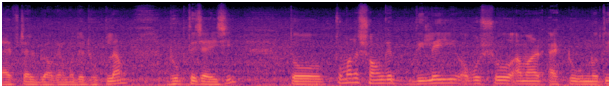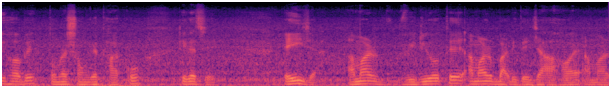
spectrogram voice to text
লাইফস্টাইল ব্লগের মধ্যে ঢুকলাম, ঢুকতে চাইছি। তো তোমরা সঙ্গে দিলেই অবশ্য আমার একটু উন্নতি হবে, তোমরা সঙ্গে থাকো, ঠিক আছে? এই যা, আমার ভিডিওতে আমার বাড়িতে যা হয়, আমার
